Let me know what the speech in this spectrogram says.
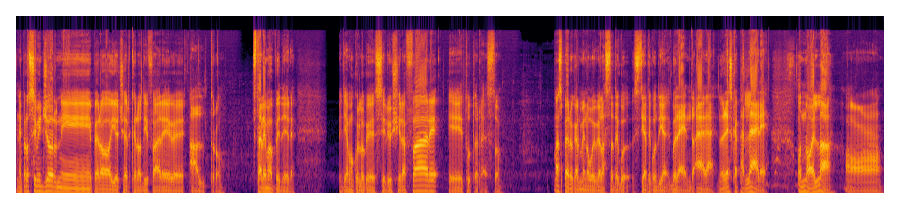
Nei prossimi giorni però io cercherò di fare altro. Staremo a vedere. Vediamo quello che si riuscirà a fare e tutto il resto. Ma spero che almeno voi ve la go stiate godendo. Eh, eh, non riesco a parlare. Oh no, è là. Oh.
